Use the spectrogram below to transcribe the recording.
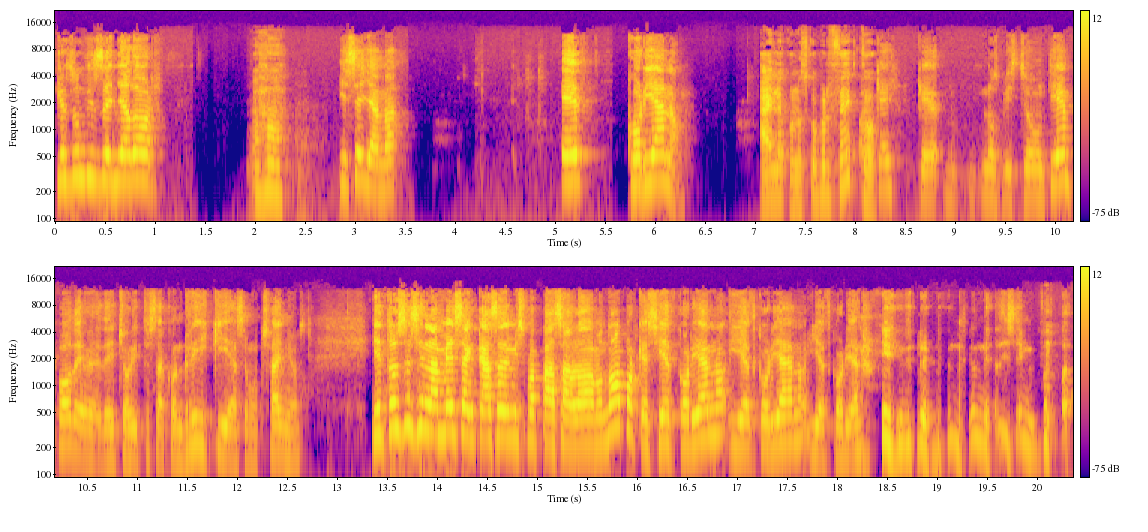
que es un diseñador. Ajá. Y se llama Ed Coreano. Ay, lo conozco perfecto. Ok, que nos vistió un tiempo, de, hecho ahorita está con Ricky hace muchos años. Y entonces en la mesa en casa de mis papás hablábamos, no, porque si es coreano, y es coreano, y es coreano. Y de repente un día dice mi papá,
